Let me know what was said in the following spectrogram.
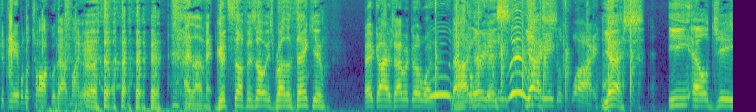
to be able to talk without my hands. I love it. Good stuff as always, brother. Thank you. Hey guys, have a good one. Ah, Let's there he is. Fly, Yes. Eagles fly. Yes. E ELG.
